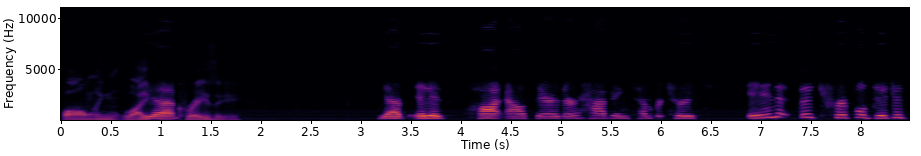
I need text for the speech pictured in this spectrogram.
falling like yep. crazy. Yep, it is hot out there. They're having temperatures in the triple digits,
